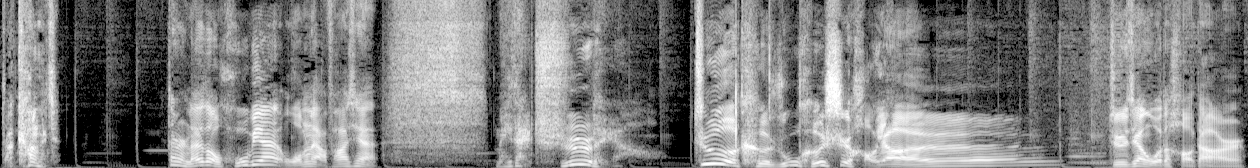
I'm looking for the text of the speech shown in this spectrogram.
咱看看去。但是来到湖边，我们俩发现没带吃的呀，这可如何是好呀？只见我的好大儿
